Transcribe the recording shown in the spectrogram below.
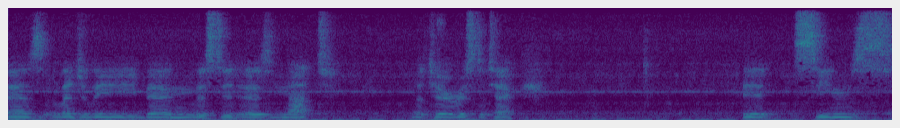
has allegedly been listed as not a terrorist attack. It seems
